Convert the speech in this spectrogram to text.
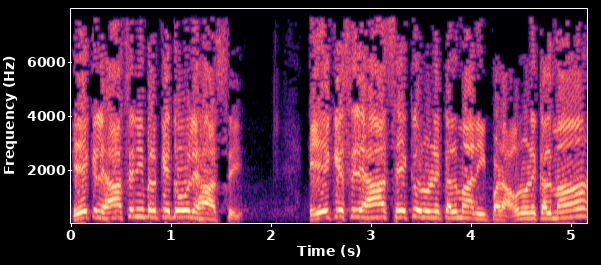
ایک لحاظ سے نہیں، بلکہ دو لحاظ سے۔ ایک اس لحاظ سے کہ انہوں نے کلمہ نہیں پڑھا۔ انہوں نے کلمہ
